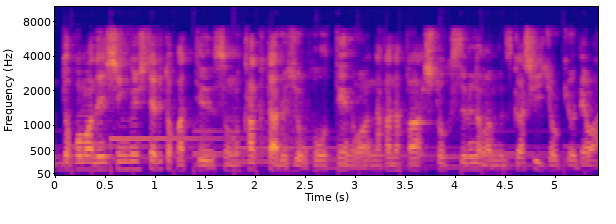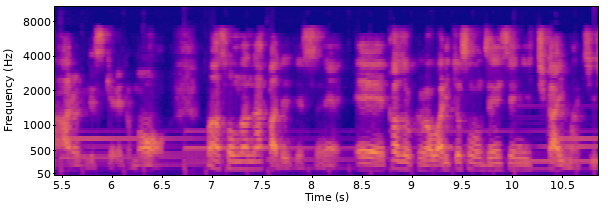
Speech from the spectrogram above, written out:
どこまで進軍してるとかっていうその確たる情報っていうのはなかなか取得するのが難しい状況ではあるんですけれども、まあそんな中でですね、えー、家族が割とその前線に近い町、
